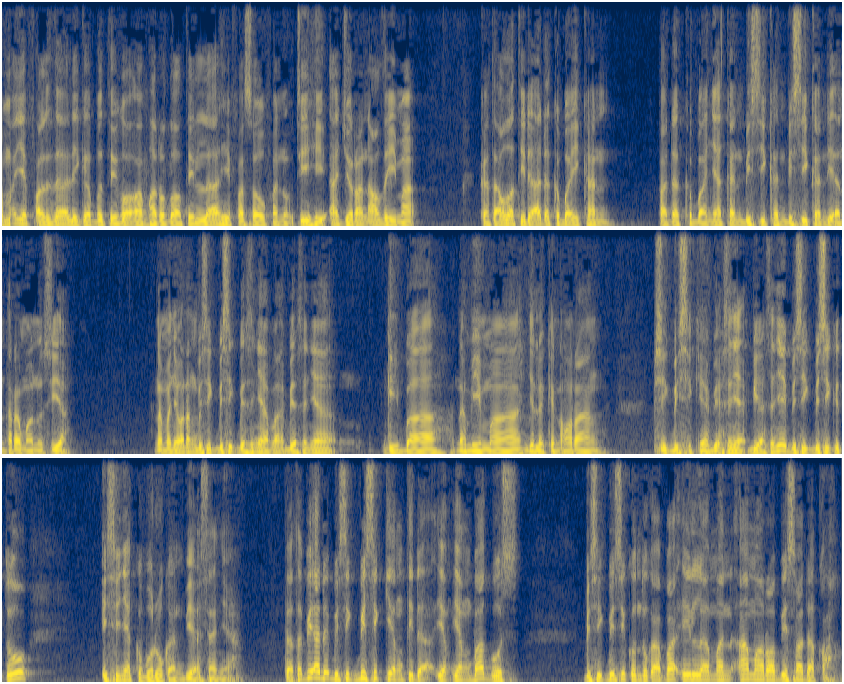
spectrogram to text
Wa may yaf'al dzalika ibtigha'a mardatillahi fasawfa nu'tihi ajran 'azima. Kata Allah tidak ada kebaikan pada kebanyakan bisikan-bisikan di antara manusia. Namanya orang bisik-bisik biasanya apa? Biasanya gibah, namimah, jelekin orang, bisik-bisik ya biasanya. Biasanya bisik-bisik itu isinya keburukan biasanya. Tetapi ada bisik-bisik yang tidak yang yang bagus. Bisik-bisik untuk apa? Ilaman amara bisadaqah.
